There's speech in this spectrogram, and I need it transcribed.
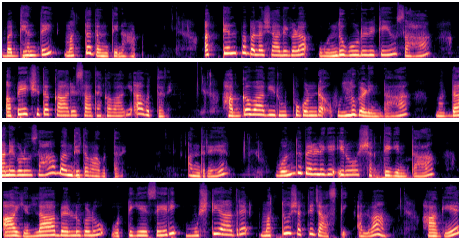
ಬದ್ಧಂತೆ ಮತ್ತದಂತಿನಃ. ಅತ್ಯಲ್ಪ ಬಲಶಾಲಿಗಳ ಒಂದುಗೂಡುವಿಕೆಯೂ ಸಹ ಅಪೇಕ್ಷಿತ ಕಾರ್ಯಸಾಧಕವಾಗಿ ಆಗುತ್ತದೆ. ಹಗ್ಗವಾಗಿ ರೂಪುಗೊಂಡ ಹುಲ್ಲುಗಳಿಂದ ಮದ್ದಾನೆಗಳು ಸಹ ಬಂಧಿತವಾಗುತ್ತವೆ. ಅಂದರೆ ಒಂದು ಬೆರಳಿಗೆ ಇರೋ ಶಕ್ತಿಗಿಂತ ಆ ಎಲ್ಲ ಬೆರಳುಗಳು ಒಟ್ಟಿಗೆ ಸೇರಿ ಮುಷ್ಟಿಯಾದರೆ ಮತ್ತೂ ಶಕ್ತಿ ಜಾಸ್ತಿ, ಅಲ್ವಾ? ಹಾಗೆ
